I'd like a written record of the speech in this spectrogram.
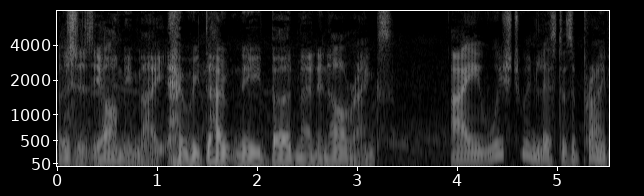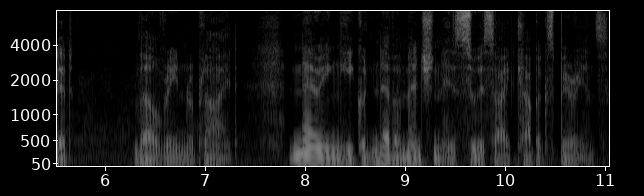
This is the army, mate. we don't need birdmen in our ranks. I wish to enlist as a private, Velveine replied, knowing he could never mention his suicide club experience.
